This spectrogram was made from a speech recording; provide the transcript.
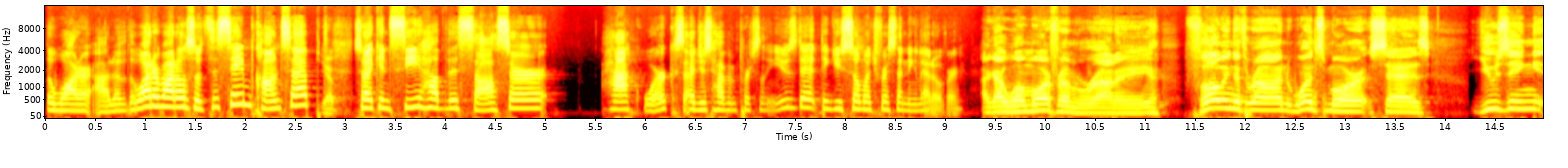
the water out of the water bottle. So it's the same concept. Yep. So I can see how this saucer hack works. I just haven't personally used it. Thank you so much for sending that over. I got one more from Ronnie. Flowing with Ron once more says using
